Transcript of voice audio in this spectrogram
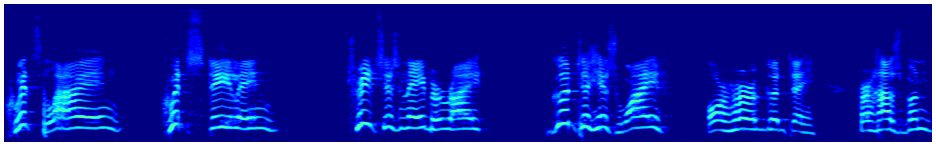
quits lying, quits stealing, treats his neighbor right, good to his wife or her, good to her husband,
